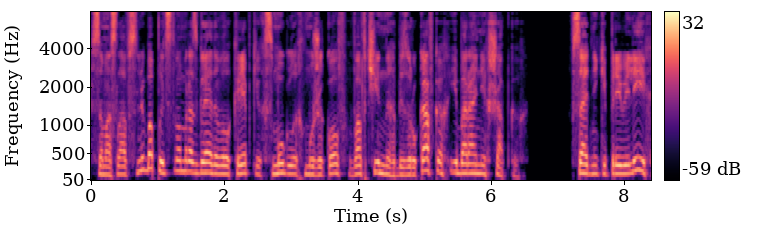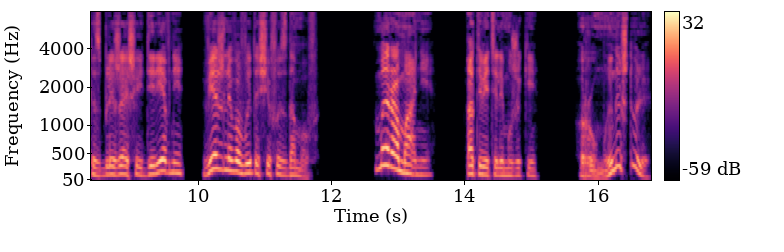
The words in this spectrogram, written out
Самослав с любопытством разглядывал крепких смуглых мужиков в овчинных безрукавках и бараньих шапках. Всадники привели их из ближайшей деревни вежливо вытащив из домов. — Мы романи, — ответили мужики. — Румыны, что ли?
